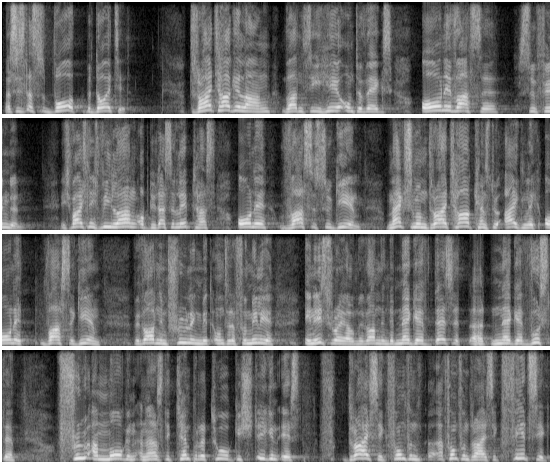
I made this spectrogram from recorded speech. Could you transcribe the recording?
Das ist das Wort bedeutet. Drei Tage lang waren sie hier unterwegs, ohne Wasser zu finden. Ich weiß nicht, wie lang, ob du das erlebt hast, ohne Wasser zu gehen. Maximum drei Tage kannst du eigentlich ohne Wasser gehen. Wir waren im Frühling mit unserer Familie in Israel. Wir waren in der Negev Desert, äh, Negev Wüste. Früh am Morgen, und als die Temperatur gestiegen ist, 30, 35, 40,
